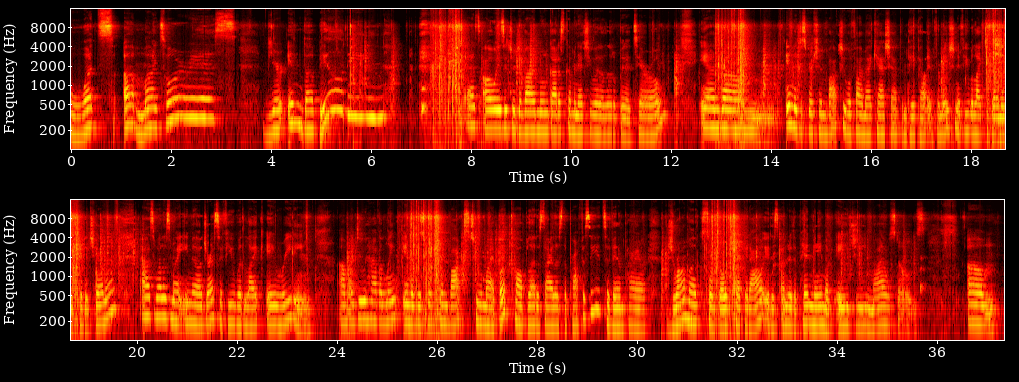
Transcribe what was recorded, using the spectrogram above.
What's up, my Taurus? You're in the building. As always, it's your Divine Moon Goddess coming at you with a little bit of tarot. And um, in the description box, you will find my Cash App and PayPal information if you would like to donate to the channel, as well as my email address if you would like a reading. Um, I do have a link in the description box to my book called Blood of Sylas the Prophecy. It's a vampire drama, so go check it out. It is under the pen name of A.G. Milestones. Um,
